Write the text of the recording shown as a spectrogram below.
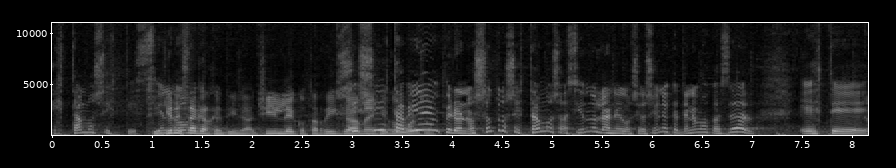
estamos este, Si quiere saca Argentina, Chile, Costa Rica, México. Sí, está bien, pero nosotros estamos haciendo las negociaciones que tenemos que hacer este,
